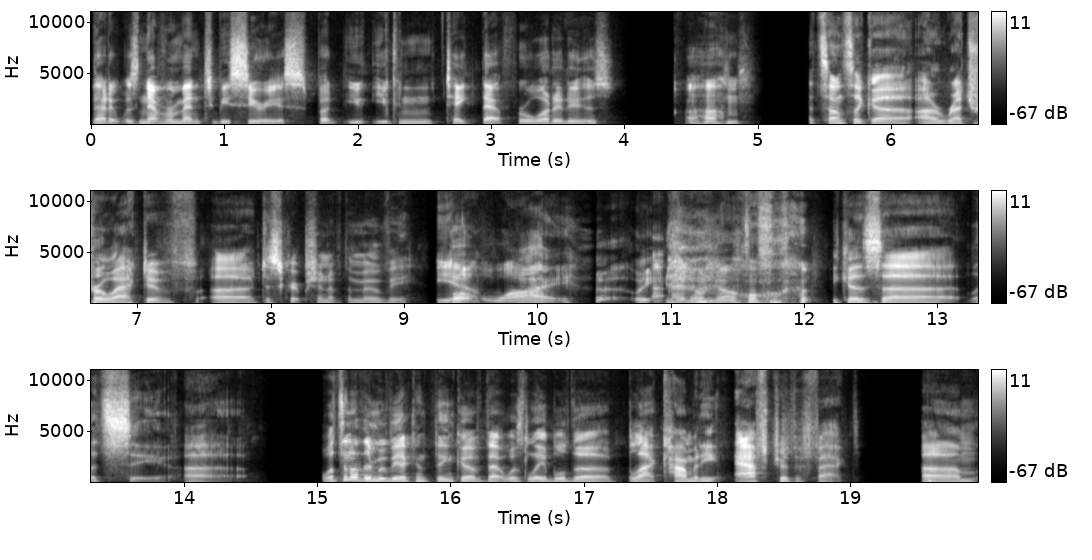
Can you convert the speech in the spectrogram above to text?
that it was never meant to be serious. But you you can take that for what it is. Um, That sounds like a, a retroactive uh, description of the movie. yeah, But why? Wait, I, I don't know. Because uh, let's see, uh, what's another movie I can think of that was labeled a black comedy after the fact? Um,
